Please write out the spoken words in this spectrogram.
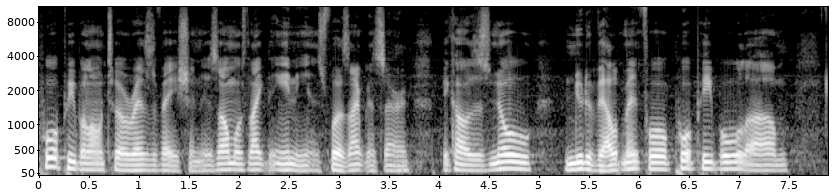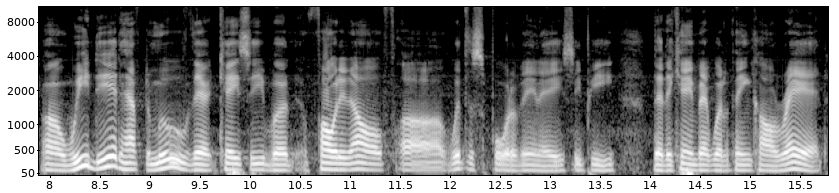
poor people onto a reservation. It's almost like the Indians, as far as I'm concerned, because there's no new development for poor people. Um, uh, we did have to move there at Cayce, but fought it off uh, with the support of the NAACP that they came back with a thing called RAD.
